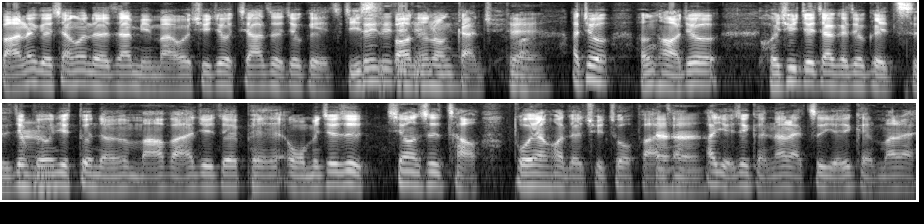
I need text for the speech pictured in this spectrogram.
把那个相关的产品买回去就加热就可以即时包那种感觉嘛，啊就很好，就回去就价格就可以吃，就不用去炖的很麻烦，就就配，我们就是希望是朝多样化的去做发展，啊有些可能拿来吃，有些可能拿来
